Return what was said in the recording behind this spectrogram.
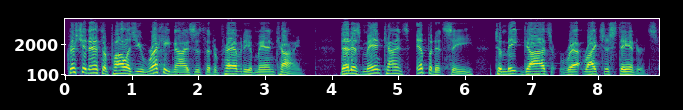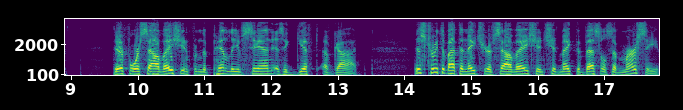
Christian anthropology recognizes the depravity of mankind that is mankind's impotency to meet God's righteous standards. Therefore, salvation from the penalty of sin is a gift of God. This truth about the nature of salvation should make the vessels of mercy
